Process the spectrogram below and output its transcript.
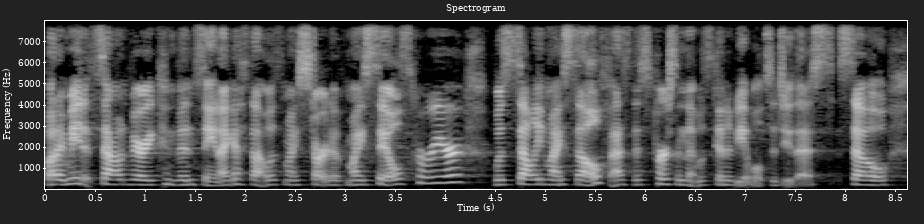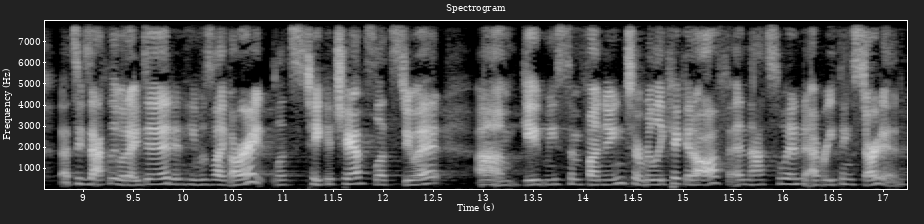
but I made it sound very convincing. I guess that was my start of my sales career was selling myself as this person that was going to be able to do this. So that's exactly what I did. And he was like, all right, let's take a chance. Let's do it. Um, gave me some funding to really kick it off, and that's when everything started.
